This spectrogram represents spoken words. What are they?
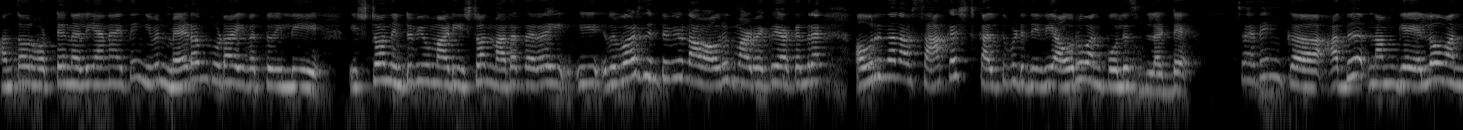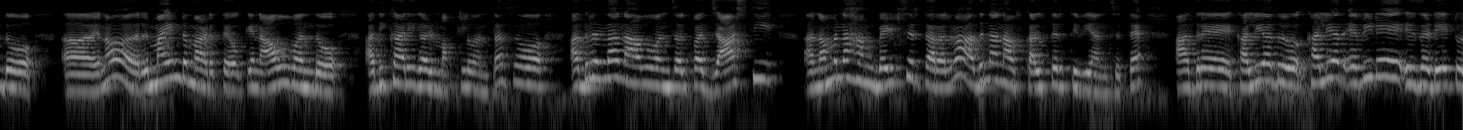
ಅಂಥವ್ರ ಹೊಟ್ಟೆನಲ್ಲಿ ಏನ ಐ ಥಿಂಕ್ ಈವನ್ ಮೇಡಮ್ ಕೂಡ ಇವತ್ತು ಇಲ್ಲಿ ಇಷ್ಟೊಂದು ಇಂಟರ್ವ್ಯೂ ಮಾಡಿ, ಇಷ್ಟೊಂದು ಮಾತಾಡ್ತಾ ಇದ್ದಾರೆ. ಈ- ರಿವರ್ಸ್ ಇಂಟರ್ವ್ಯೂ ನಾವು ಅವ್ರಿಗೆ ಮಾಡಬೇಕು. ಯಾಕಂದರೆ ಅವರಿಂದ ನಾವು ಸಾಕಷ್ಟು ಕಲ್ತ್ಬಿಟ್ಟಿದ್ದೀವಿ ಅವರು ಒಂದು ಪೊಲೀಸ್ ಬ್ಲಡ್ಡೇ. ಸೊ ಐ ಥಿಂಕ್ ಅದು ನಮಗೆ ಎಲ್ಲೋ ಒಂದು ಏನೋ ರಿಮೈಂಡ್ ಮಾಡುತ್ತೆ. ಓಕೆ ನಾವು ಒಂದು ಅಧಿಕಾರಿಗಳ ಮಕ್ಕಳು ಅಂತ. ಸೊ ಅದರಿಂದ ನಾವು ಒಂದು ಸ್ವಲ್ಪ ಜಾಸ್ತಿ ನಮ್ಮನ್ನು ಹಂಗೆ ಬೆಳೆಸಿರ್ತಾರಲ್ವ, ಅದನ್ನು ನಾವು ಕಲ್ತಿರ್ತೀವಿ ಅನಿಸುತ್ತೆ. ಆದರೆ ಕಲಿಯೋದು ಕಲಿಯೋದು every day is a day to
